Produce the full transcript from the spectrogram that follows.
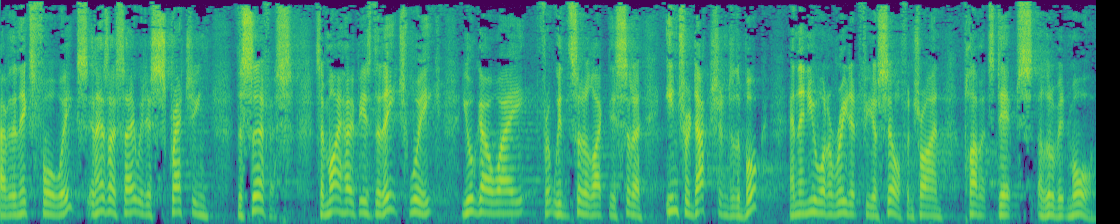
over the next four weeks. And as I say, we're just scratching the surface. So my hope is that each week you'll go away with sort of like this sort of introduction to the book, and then you want to read it for yourself and try and plumb its depths a little bit more.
